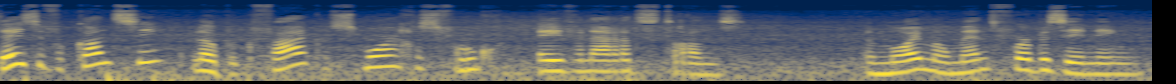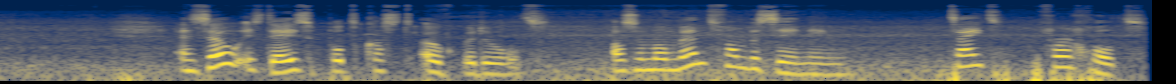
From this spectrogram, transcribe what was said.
Deze vakantie loop ik vaak s'morgens vroeg even naar het strand. Een mooi moment voor bezinning. En zo is deze podcast ook bedoeld. Als een moment van bezinning. Tijd voor God.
